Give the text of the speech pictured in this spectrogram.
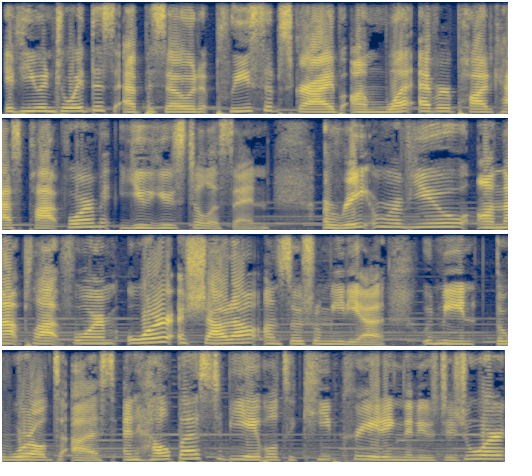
If you enjoyed this episode, please subscribe on whatever podcast platform you use to listen. A rate and review on that platform or a shout out on social media would mean the world to us and help us to be able to keep creating the news du jour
